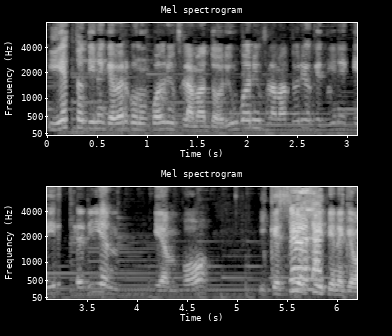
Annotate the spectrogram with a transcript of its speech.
y esto tiene que ver con un cuadro inflamatorio, un cuadro inflamatorio que tiene que ir cediendo tiempo y que sí o sí tiene que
